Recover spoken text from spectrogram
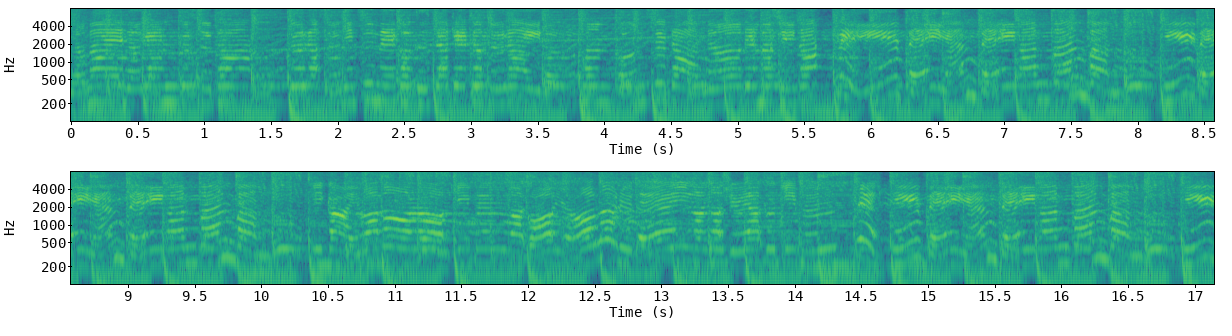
の前のヤングスターグラスに詰め込む酒とプライド香港スターの出ましたいいベイヤンベイバンバンバンいいベイヤンベイバンバンバン次回は朦朧気分は紅葉まるで映画の主役気分いいベイヤンベイバンバンバンいいベイヤン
